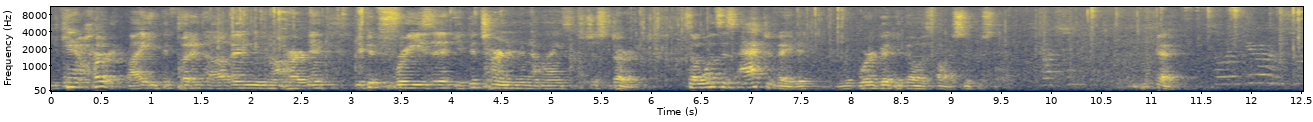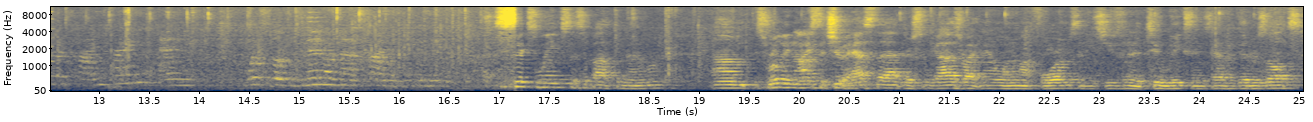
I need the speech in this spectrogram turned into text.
you can't hurt it, right? You could put it in the oven, you're not hurting it. You could freeze it, you could turn it into ice, it's just dirt. So once it's activated, we're good to go as far as super soil. Okay. Six weeks is about the minimum. Um, it's really nice that you asked that. There's some guys right now on one of my forums, and he's using it in two weeks, and he's having good results.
